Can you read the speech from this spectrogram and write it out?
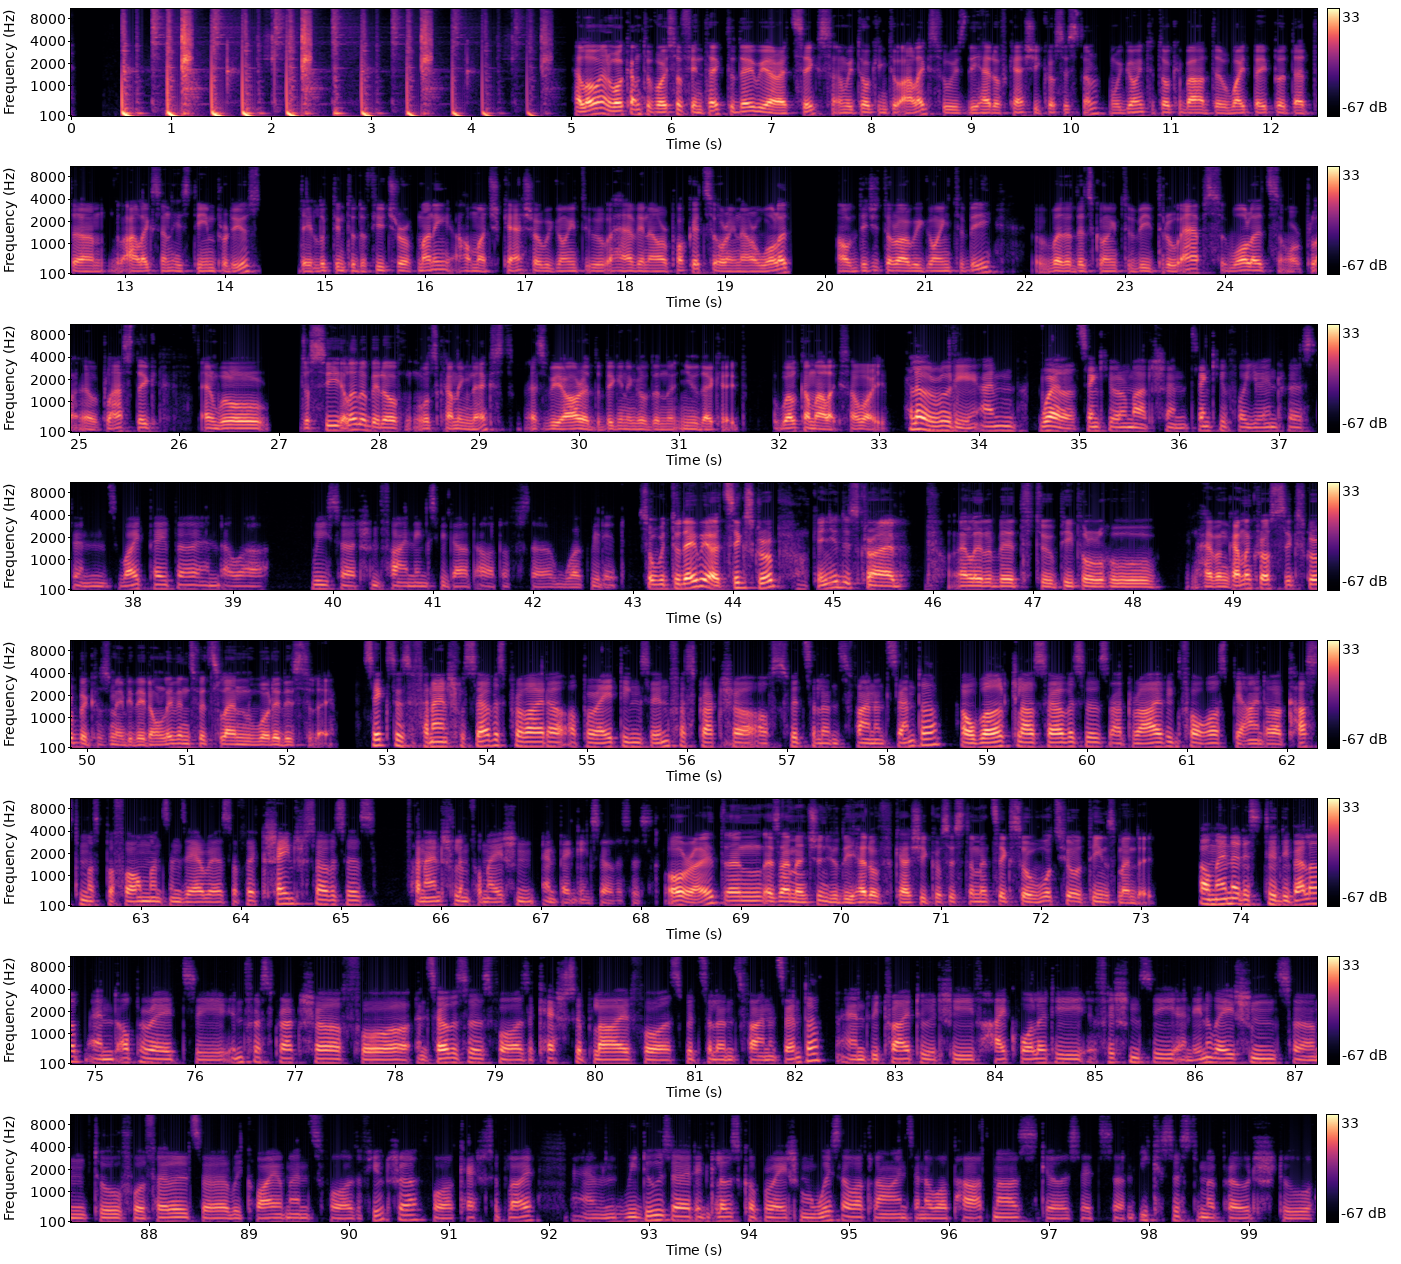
Hello and welcome to Voice of Fintech. Today we are at SIX and we're talking to Alex, who is the head of cash ecosystem. We're going to talk about the white paper that um, Alex and his team produced. They looked into the future of money. How much cash are we going to have in our pockets or in our wallet? How digital are we going to be? Whether that's going to be through apps, wallets, or pl- uh, plastic. And we'll just see a little bit of what's coming next as we are at the beginning of the new decade. Welcome, Alex. How are you? Hello, Rudy. I'm well. Thank you very much. And thank you for your interest in the white paper and our research and findings we got out of the work we did. So, today we are at SIX Group. Can you describe a little bit to people who haven't come across SIX Group because maybe they don't live in Switzerland what it is today? SIX is a financial service provider operating the infrastructure of Switzerland's finance center. Our world class services are driving force behind our customers' performance in the areas of exchange services, financial information, and banking services. All right. And as I mentioned, you're the head of cash ecosystem at SIX. So, what's your team's mandate? Our mandate is to develop and operate the infrastructure for and services for the cash supply for Switzerland's finance center. And we try to achieve high quality, efficiency, and innovations um, to fulfill the requirements for the future for cash supply. And we do that in close cooperation with our clients and our partners because it's an ecosystem approach to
